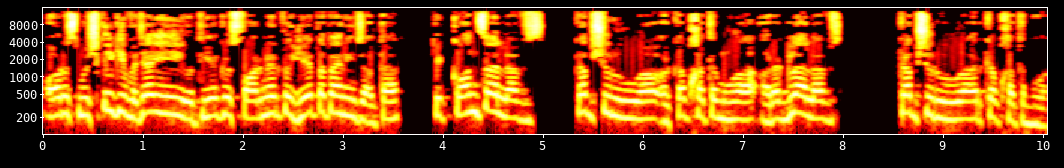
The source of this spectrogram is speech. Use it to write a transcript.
اور اس مشکل کی وجہ یہی ہوتی ہے کہ اس فارنر کو یہ پتا نہیں چلتا کہ کون سا لفظ کب شروع ہوا اور کب ختم ہوا اور اگلا لفظ کب شروع ہوا اور کب ختم ہوا۔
